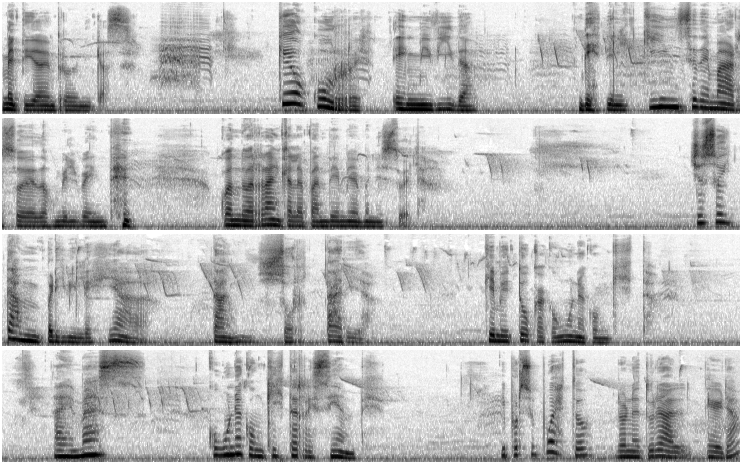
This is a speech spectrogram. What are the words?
metida dentro de mi casa. ¿Qué ocurre en mi vida desde el 15 de marzo de 2020, cuando arranca la pandemia en Venezuela? Yo soy tan privilegiada, tan sortaria, que me toca con una conquista. Además, con una conquista reciente. Y por supuesto, lo natural era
